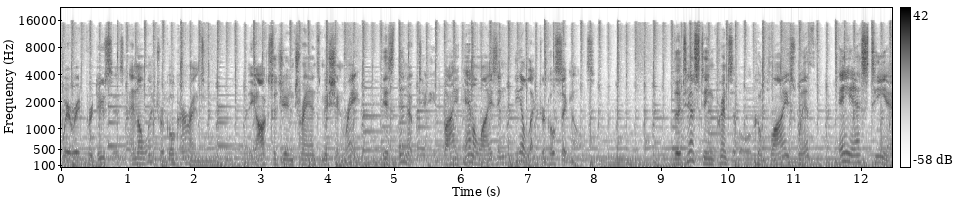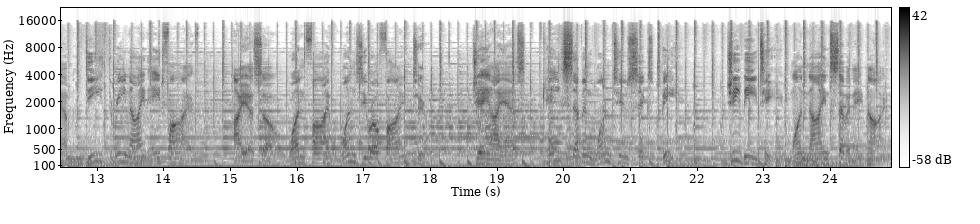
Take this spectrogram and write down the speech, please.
where it produces an electrical current. The oxygen transmission rate is then obtained by analyzing the electrical signals. The testing principle complies with ASTM D3985, ISO 151052, JIS K7126B, GBT 19789,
